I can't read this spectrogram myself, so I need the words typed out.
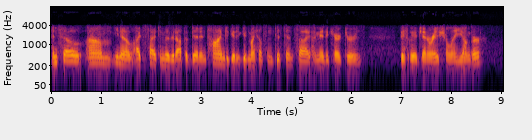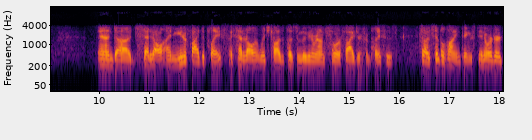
And so, um, you know, I decided to move it up a bit in time to get give myself some distance. So I, I made the characters basically a generationally younger, and uh, set it all and unified the place. I set it all in Wichita as opposed to moving around four or five different places. So I was simplifying things in order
